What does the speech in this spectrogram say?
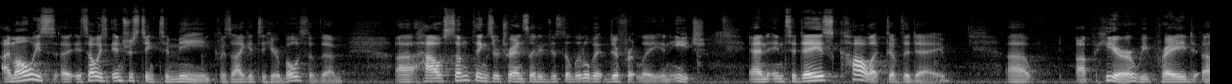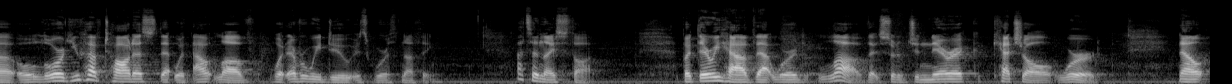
I'm always, uh, it's always interesting to me, because I get to hear both of them, uh, how some things are translated just a little bit differently in each. And in today's collect of the day, up here, we prayed, O Lord, you have taught us that without love, whatever we do is worth nothing. That's a nice thought. But there we have that word love, that sort of generic catch all word. Now,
